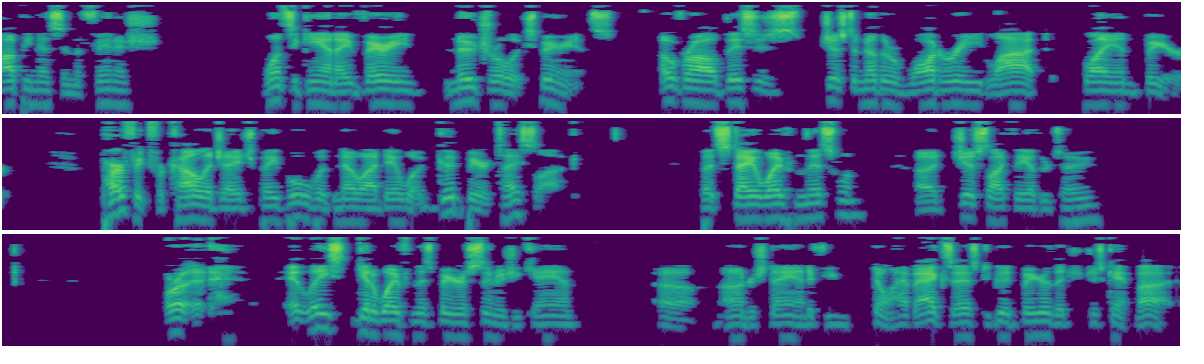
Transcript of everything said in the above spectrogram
hoppiness in the finish once again, a very neutral experience. Overall, this is just another watery, light, bland beer. Perfect for college age people with no idea what good beer tastes like. But stay away from this one, uh, just like the other two. Or uh, at least get away from this beer as soon as you can. Uh, I understand if you don't have access to good beer that you just can't buy it.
